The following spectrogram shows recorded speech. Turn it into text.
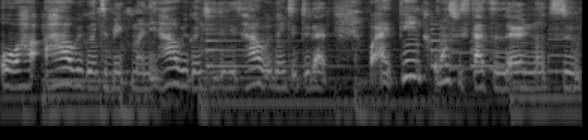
oh how, how, are we going to make money? How are we going to do this? How are we going to do that? But i think once we start to learn not to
